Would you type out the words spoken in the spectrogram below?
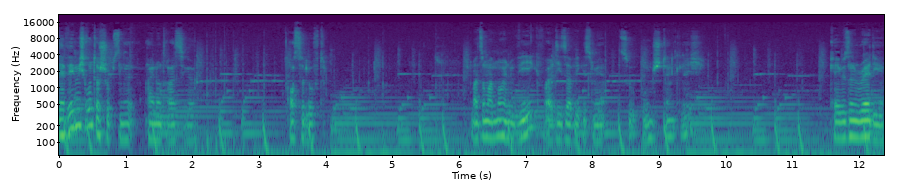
Der will mich runterschubsen, der 31er. Aus der Luft. Mache so mal einen neuen Weg, weil dieser Weg ist mir zu umständlich. Okay, wir sind ready.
